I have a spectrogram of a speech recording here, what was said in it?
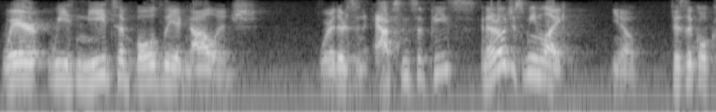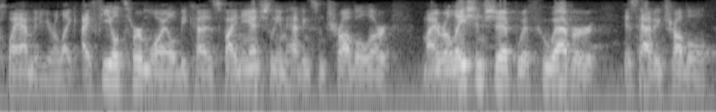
where we need to boldly acknowledge where there's an absence of peace. And I don't just mean like, you know, physical calamity or like I feel turmoil because financially I'm having some trouble or my relationship with whoever is having trouble.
